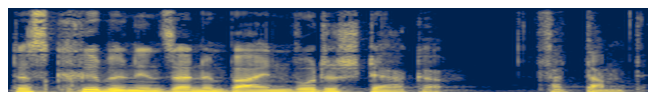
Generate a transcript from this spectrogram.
Das Kribbeln in seinem Bein wurde stärker. Verdammt,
